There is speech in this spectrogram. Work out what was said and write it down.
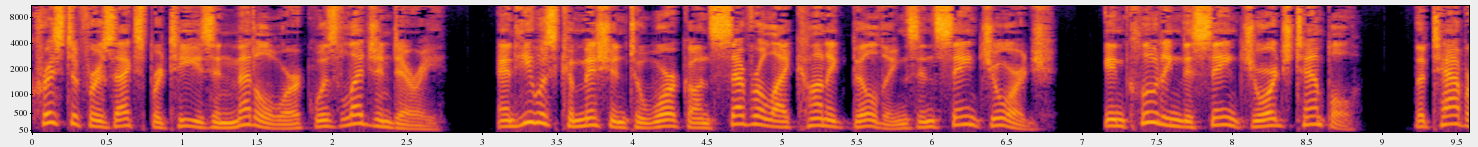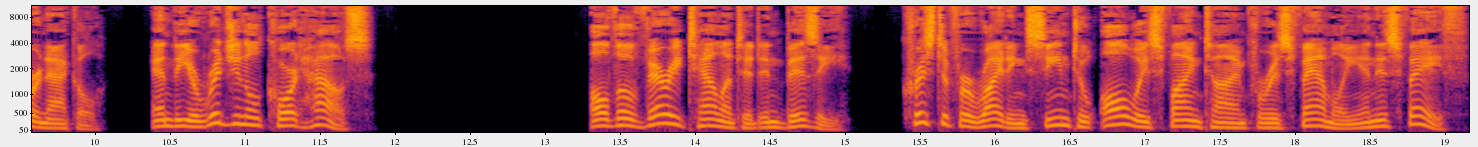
Christopher's expertise in metalwork was legendary, and he was commissioned to work on several iconic buildings in St. George, including the St. George Temple, the Tabernacle, and the original courthouse. Although very talented and busy, Christopher Riding seemed to always find time for his family and his faith.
